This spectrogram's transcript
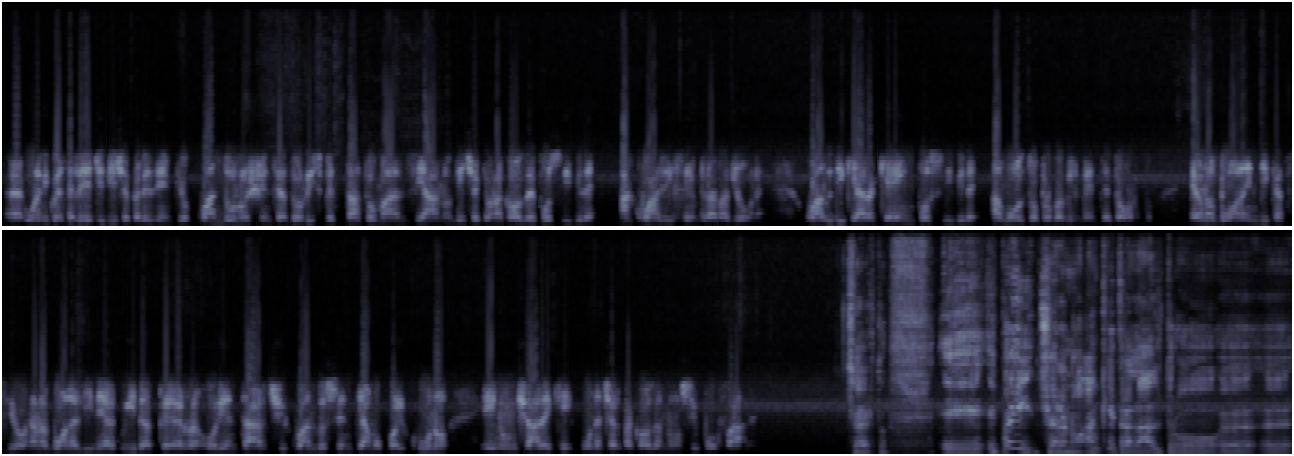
Eh, una di queste leggi dice per esempio quando uno scienziato rispettato ma anziano dice che una cosa è possibile, ha quasi sempre ragione quando dichiara che è impossibile ha molto probabilmente torto. È una buona indicazione, una buona linea guida per orientarci quando sentiamo qualcuno enunciare che una certa cosa non si può fare. Certo, e, e poi c'erano anche tra l'altro eh, eh,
